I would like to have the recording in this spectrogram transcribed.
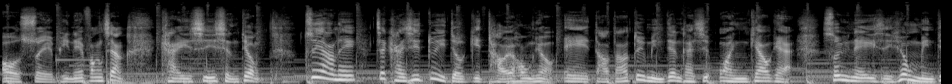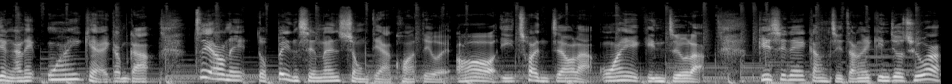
哦，水平的方向开始成长，最后呢，再开始对着日头的方向，诶，豆豆对面顶开始弯翘起来，所以呢，伊是向面顶安尼弯起来感觉，最后呢，就变成咱上顶看到的哦，伊串蕉啦，弯的香蕉啦。其实呢，刚一张的香蕉树啊，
